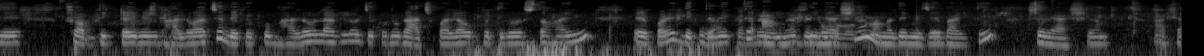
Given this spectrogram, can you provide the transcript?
যে সব দিকটাই বেশ ভালো আছে। দেখে খুব ভালোও লাগল যে কোনো গাছপালাও ক্ষতিগ্রস্ত হয়নি। এরপরে দেখতে দেখতে আমরা ফিরে আসলাম আমাদের নিজের বাড়িতেই চলে আসলাম। আসার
